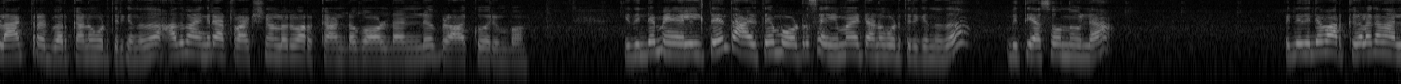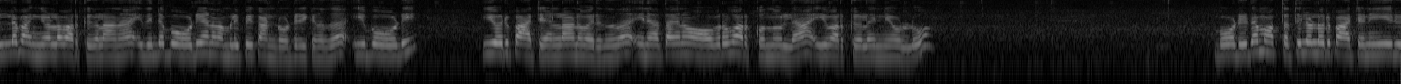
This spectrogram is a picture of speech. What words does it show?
ബ്ലാക്ക് ത്രെഡ് വർക്കാണ് കൊടുത്തിരിക്കുന്നത്. അത് ഭയങ്കര അട്രാക്ഷൻ ഒരു വർക്കാണ് കേട്ടോ ഗോൾഡനിൽ ബ്ലാക്ക് വരുമ്പോൾ ഇതിന്റെ മേളിലത്തെയും താഴത്തെയും ബോർഡർ സെയിം ആയിട്ടാണ് കൊടുത്തിരിക്കുന്നത്. വ്യത്യാസമൊന്നുമില്ല. പിന്നെ ഇതിന്റെ വർക്കുകളൊക്കെ നല്ല ഭംഗിയുള്ള വർക്കുകളാണ്. ഇതിന്റെ ബോഡിയാണ് നമ്മളിപ്പോൾ ഈ കണ്ടുകൊണ്ടിരിക്കുന്നത്. ഈ ബോഡി ഈ ഒരു പാറ്റേണിലാണ് വരുന്നത്. ഇതിനകത്ത് അങ്ങനെ ഓവർ വർക്കൊന്നുമില്ല. ഈ വർക്കുകൾ തന്നെയേ ഉള്ളൂ. ബോഡിയുടെ മൊത്തത്തിലുള്ള ഒരു പാറ്റേൺ ഈ ഒരു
